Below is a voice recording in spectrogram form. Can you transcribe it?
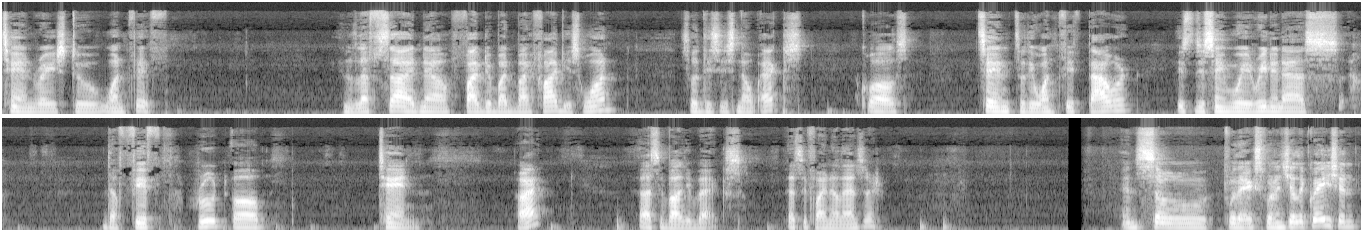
10 raised to 1 fifth. In the left side now, 5 divided by 5 is 1. So this is now x equals 10 to the 1 fifth power. It's the same way written as the fifth root of 10. Alright? That's the value of x. That's the final answer. And so for the exponential equation,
